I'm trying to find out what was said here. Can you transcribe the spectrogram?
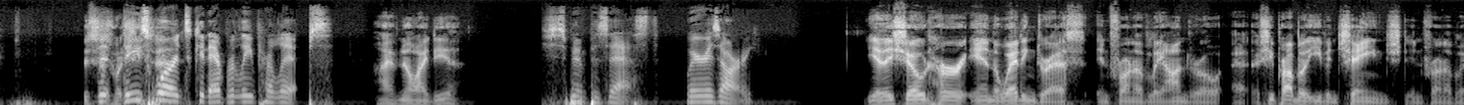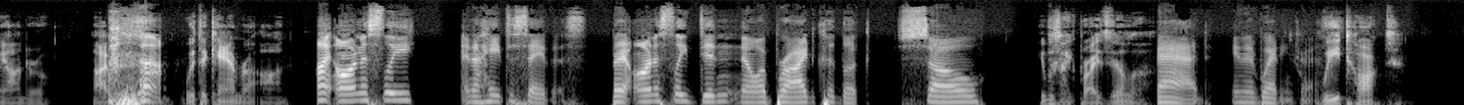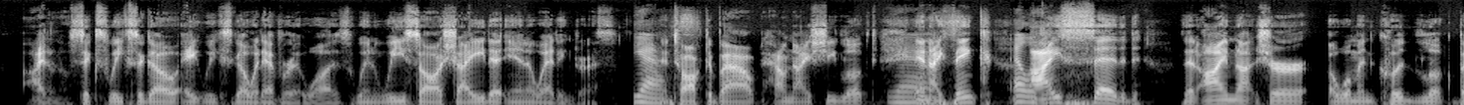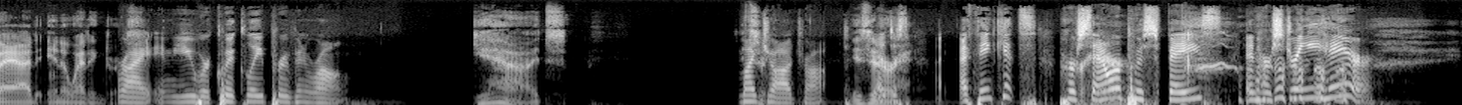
This Th- is what these words could ever leave her lips. I have no idea. She's been possessed. Where is Ari? Yeah, they showed her in the wedding dress in front of Leandro. Uh, she probably even changed in front of Leandro. I with the camera on. I honestly, and I hate to say this, but I honestly didn't know a bride could look so It was like Bridezilla. bad in a wedding dress. We talked, I don't know, six weeks ago, eight weeks ago, whatever it was, when we saw Shaeeda in a wedding dress yeah, and talked about how nice she looked. Yeah, And I think Elegant. I said that I'm not sure a woman could look bad in a wedding dress. right, and you were quickly proven wrong. Yeah, it's. My it's her- jaw dropped. Is it I her? just, I think it's her, Her sourpuss face and her stringy hair.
